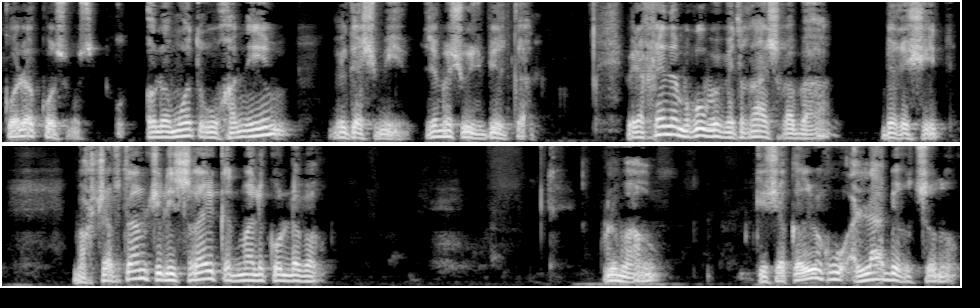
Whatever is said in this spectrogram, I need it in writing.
כל הקוסמוס. עולמות רוחניים וגשמיים. זה מה שהוא הסביר כאן. ולכן אמרו במדרש רבה, בראשית, מחשבתם של ישראל קדמה לכל דבר. כלומר, כשהקדוש ברוך הוא עלה ברצונו,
